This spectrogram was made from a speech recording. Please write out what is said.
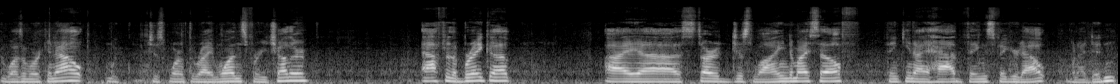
It wasn't working out. We just weren't the right ones for each other after the breakup, I uh, started just lying to myself, thinking I had things figured out when I didn't.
